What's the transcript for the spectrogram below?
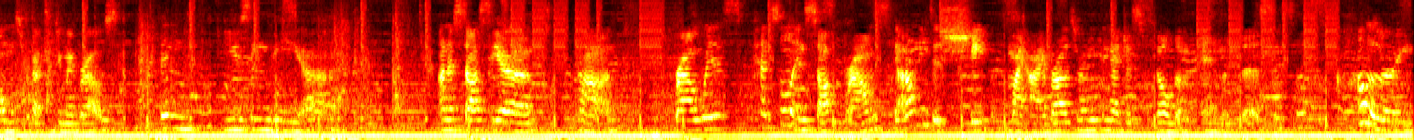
almost forgot to do my brows. I've been using the uh, Anastasia uh, Brow Wiz pencil in soft browns. I don't need to shape my eyebrows or anything, I just fill them in with this. It's a coloring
